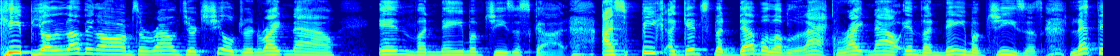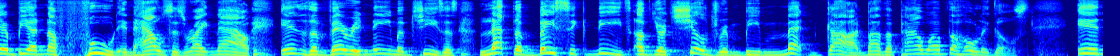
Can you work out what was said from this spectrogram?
Keep your loving arms around your children right now in the name of Jesus, God. I speak against the devil of lack right now in the name of Jesus. Let there be enough food in houses right now in the very name of Jesus. Let the basic needs of your children be met, God, by the power of the Holy Ghost in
